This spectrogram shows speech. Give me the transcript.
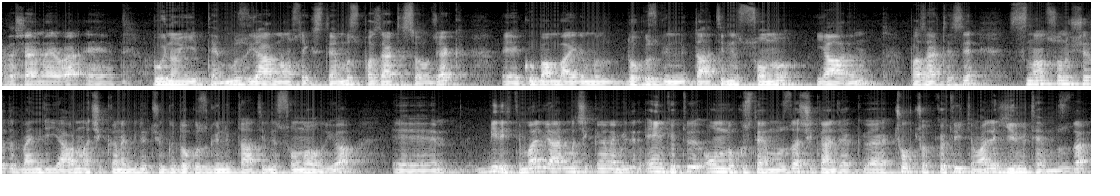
Arkadaşlar merhaba. Ee, Bugün 17 Temmuz, yarın 18 Temmuz pazartesi olacak. Ee, Kurban Bayramı 9 günlük tatilin sonu yarın pazartesi. Sınav sonuçları da bence yarın açıklanabilir çünkü 9 günlük tatilin sonu oluyor. Ee, Bir ihtimal yarın açıklanabilir. En kötü 19 Temmuz'da açıklanacak. Çok çok kötü ihtimalle 20 Temmuz'da.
